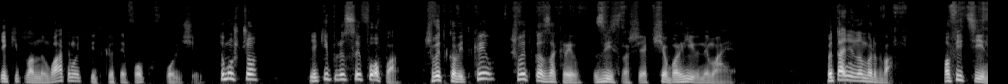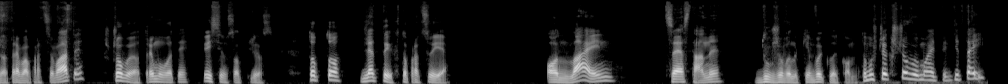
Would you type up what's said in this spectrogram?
які плануватимуть відкрити ФОП в Польщі. Тому що які плюси ФОПа? Швидко відкрив, швидко закрив. Звісно ж, якщо боргів немає. Питання номер два: офіційно треба працювати, щоб отримувати 800 Тобто для тих, хто працює онлайн, це стане дуже великим викликом. Тому що якщо ви маєте дітей,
